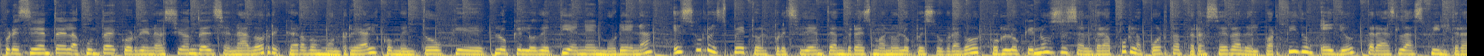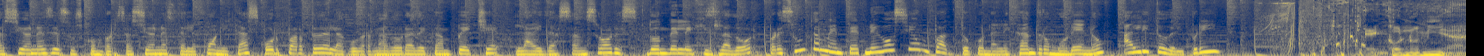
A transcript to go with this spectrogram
presidente de la Junta de Coordinación del Senado, Ricardo Monreal, comentó que lo que lo detiene en Morena es su respeto al presidente Andrés Manuel López Obrador, por lo que no se saldrá por la puerta trasera del partido. Ello tras las filtraciones de sus conversaciones telefónicas por parte de la gobernadora de Campeche, Laida Sansores, donde el legislador presuntamente negocia un pacto con Alejandro Moreno, alito del PRI. Economía.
